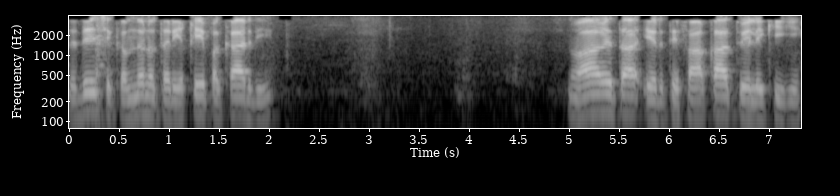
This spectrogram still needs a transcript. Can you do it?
د دې چې کم دنو طریقې په کار دي نو هغه ته ارتفاقات ویل کیږي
